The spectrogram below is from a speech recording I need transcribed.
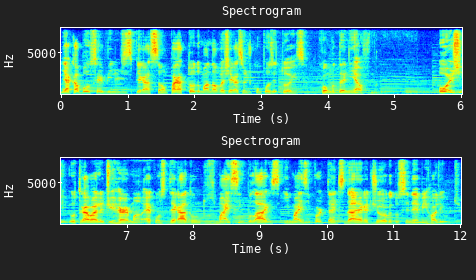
e acabou servindo de inspiração para toda uma nova geração de compositores, como Danny Elfman. Hoje, o trabalho de Herman é considerado um dos mais singulares e mais importantes da era de ouro do cinema em Hollywood.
